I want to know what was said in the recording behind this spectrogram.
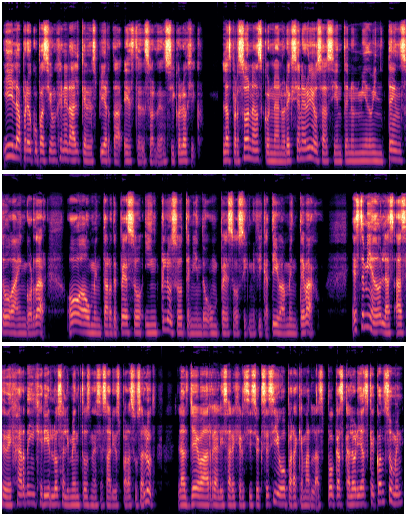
y la preocupación general que despierta este desorden psicológico. Las personas con anorexia nerviosa sienten un miedo intenso a engordar o a aumentar de peso incluso teniendo un peso significativamente bajo. Este miedo las hace dejar de ingerir los alimentos necesarios para su salud, las lleva a realizar ejercicio excesivo para quemar las pocas calorías que consumen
